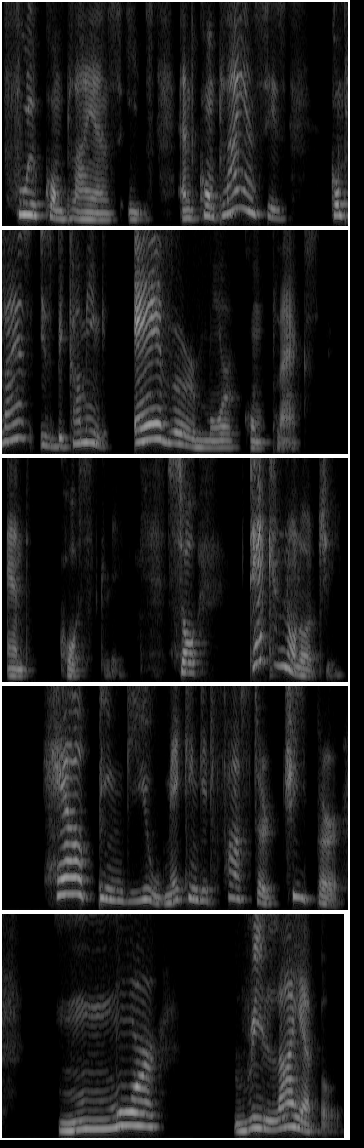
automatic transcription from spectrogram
full compliance is. And compliance is, compliance is becoming ever more complex and costly. So technology helping you, making it faster, cheaper, more reliable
